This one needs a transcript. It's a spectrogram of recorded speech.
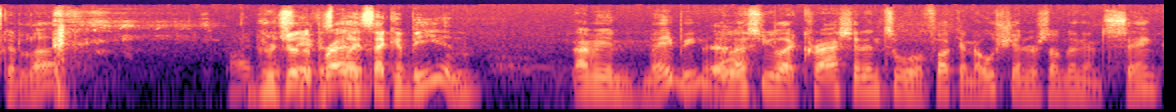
Good luck. Probably the the safest president. place I could be in. I mean, maybe Yeah. unless you like crash it into a fucking ocean or something and sink.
